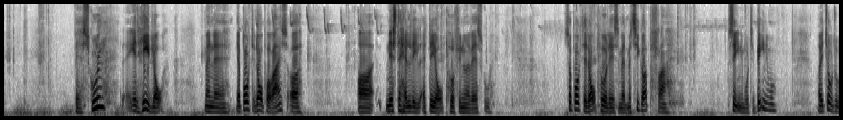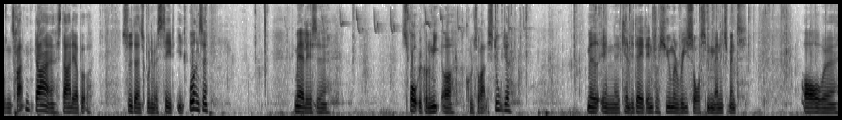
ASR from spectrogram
hvad jeg skulle. Ikke et helt år, men øh, jeg brugte et år på at rejse, og, og næste halvdel af det år på at finde ud af, hvad jeg skulle. Så brugte jeg et år på at læse matematik op fra C-niveau til B-niveau. Og i 2013, der øh, startede jeg på Syddansk Universitet i Odense med at læse øh, sprog, økonomi og kulturelle studier med en øh, kandidat inden for Human Resource Management. Og øh,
